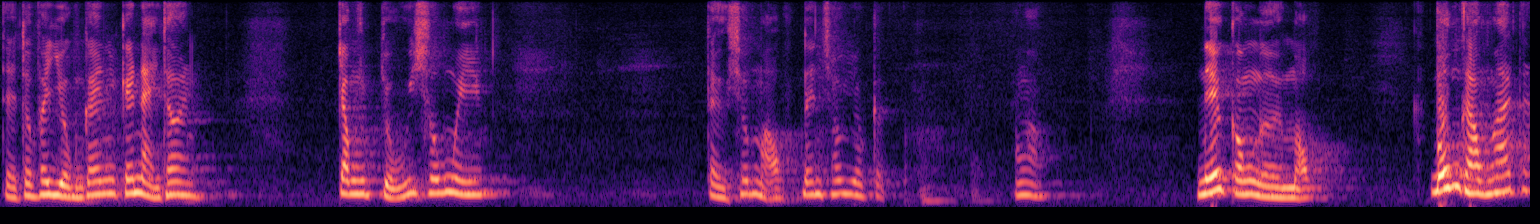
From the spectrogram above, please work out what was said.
thì tôi phải dùng cái cái này thôi. Trong chuỗi số nguyên từ số 1 đến số vô cực. Đúng không? Nếu con người một bốn không hết á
